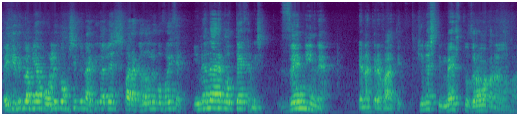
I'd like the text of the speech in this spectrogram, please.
Έχει δίπλα μια πολύ κομψή πινακίδα, λέει: παρακαλώ λίγο βοήθεια. Είναι ένα έργο τέχνη. Δεν είναι ένα κρεβάτι. Και είναι στη μέση του δρόμου, επαναλαμβάνω.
